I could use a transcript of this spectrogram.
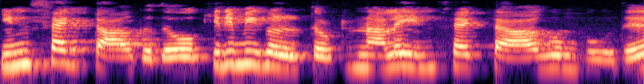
இன்ஃபெக்ட் ஆகுதோ கிருமிகள் தொற்றுனால இன்ஃபெக்ட் ஆகும்போது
